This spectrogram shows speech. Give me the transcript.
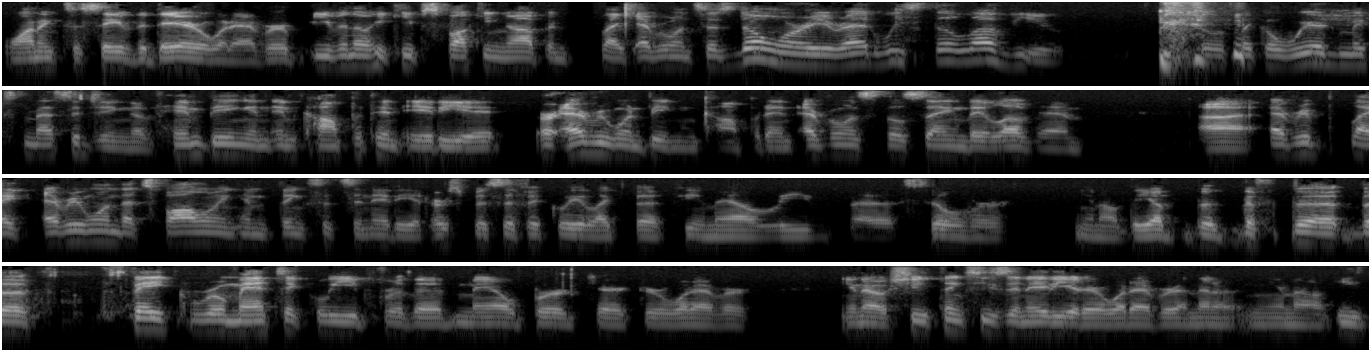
wanting to save the day or whatever, even though he keeps fucking up, and like everyone says, don't worry, Red, we still love you. so it's like a weird mixed messaging of him being an incompetent idiot, or everyone being incompetent. Everyone's still saying they love him uh, every like everyone that's following him thinks it's an idiot, or specifically like the female lead, uh, Silver. You know, the, the the the the fake romantic lead for the male bird character, or whatever. You know, she thinks he's an idiot or whatever, and then you know he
